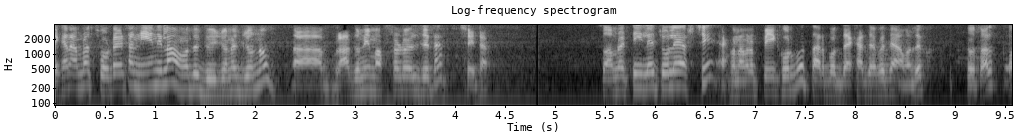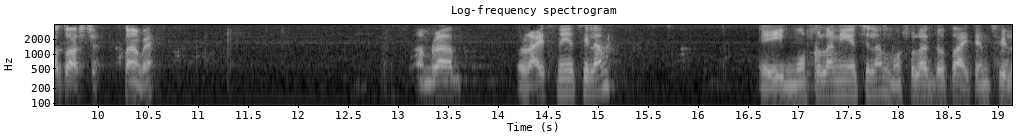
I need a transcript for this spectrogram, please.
এখানে আমরা ছোট একটা নিয়ে নিলাম, আমাদের দুইজনের জন্য রাঁধুনি মাস্টার্ড অয়েল যেটা, সেটা। তো আমরা টিলে চলে আসছি, এখন আমরা পে করব, তারপর দেখা যাবে যে আমাদের টোটাল কত আসছে। আমরা রাইস নিয়েছিলাম, এই মশলা নিয়েছিলাম, মশলার যত আইটেম ছিল,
